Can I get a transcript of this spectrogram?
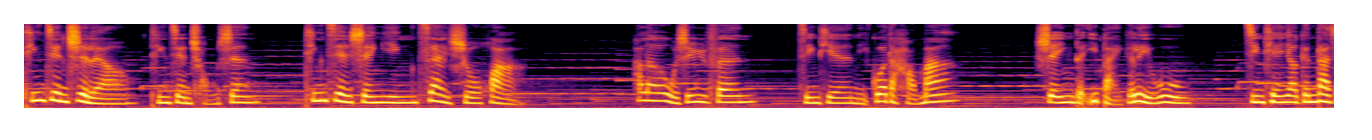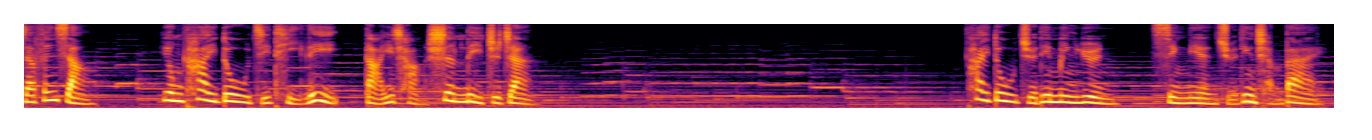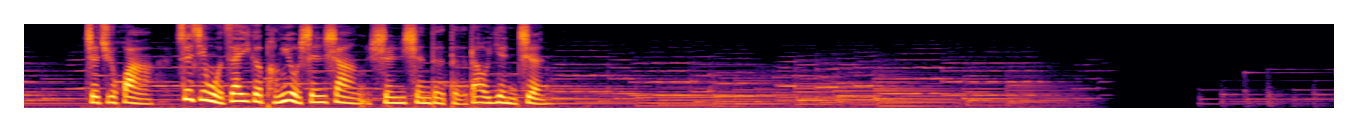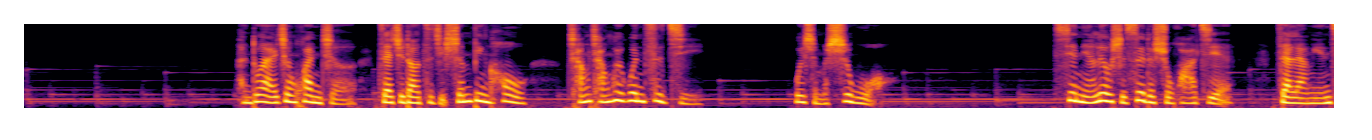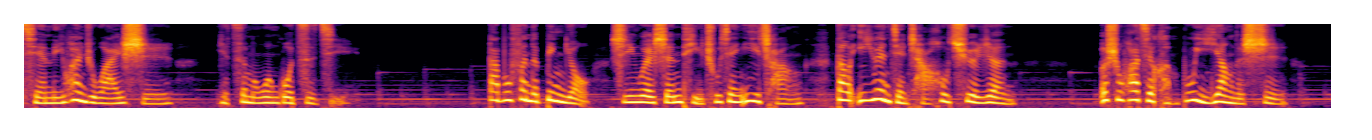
听见治疗，听见重生，听见声音在说话。Hello，我是玉芬。今天你过得好吗？声音的一百个礼物，今天要跟大家分享：用态度及体力打一场胜利之战。态度决定命运，信念决定成败。这句话，最近我在一个朋友身上深深的得到验证。很多癌症患者在知道自己生病后，常常会问自己：为什么是我？现年六十岁的淑华姐，在两年前罹患乳癌时，也这么问过自己。大部分的病友是因为身体出现异常，到医院检查后确认。而淑华姐很不一样的是，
